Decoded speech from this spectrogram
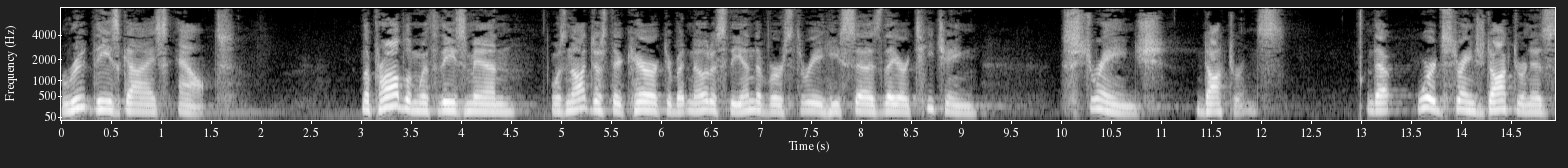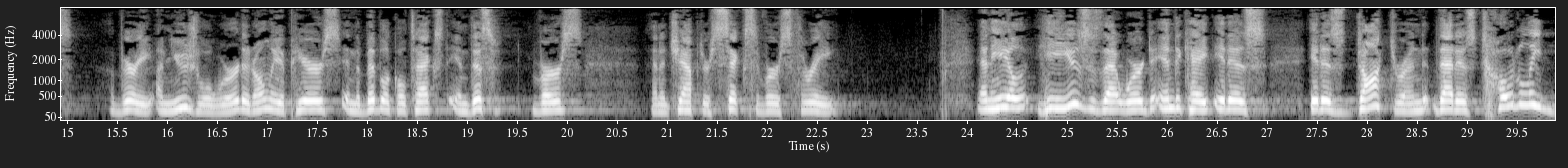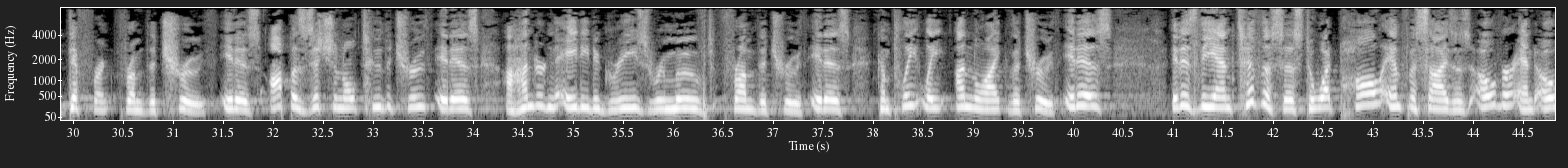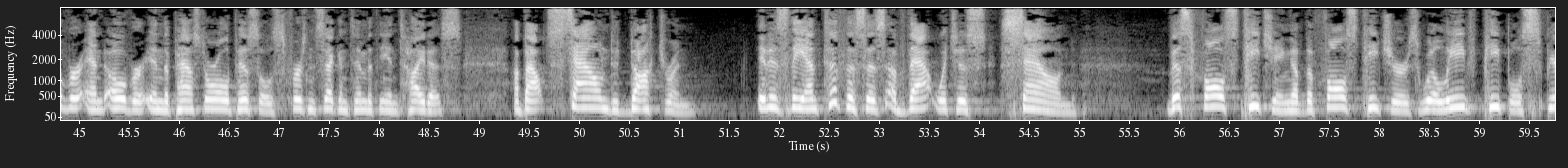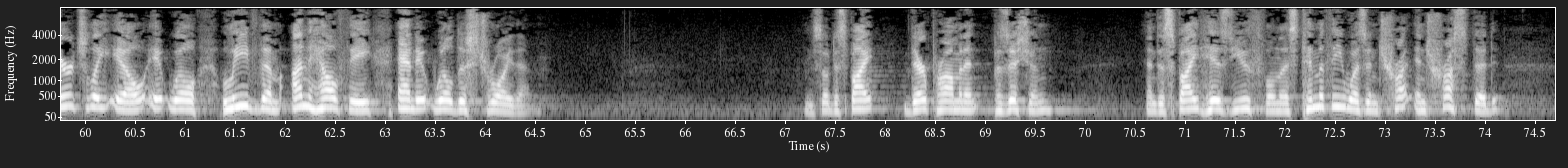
root these guys out. The problem with these men was not just their character, but notice the end of verse 3. He says they are teaching strange doctrines. That word strange doctrine is a very unusual word. It only appears in the biblical text in this verse and in chapter 6, verse 3. And he, he uses that word to indicate it is, it is doctrine that is totally different from the truth. It is oppositional to the truth. It is 180 degrees removed from the truth. It is completely unlike the truth. It is, it is the antithesis to what Paul emphasizes over and over and over in the pastoral epistles, 1st and 2nd Timothy and Titus, about sound doctrine. It is the antithesis of that which is sound. This false teaching of the false teachers will leave people spiritually ill, it will leave them unhealthy, and it will destroy them. And so despite their prominent position, and despite his youthfulness, Timothy was entrusted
